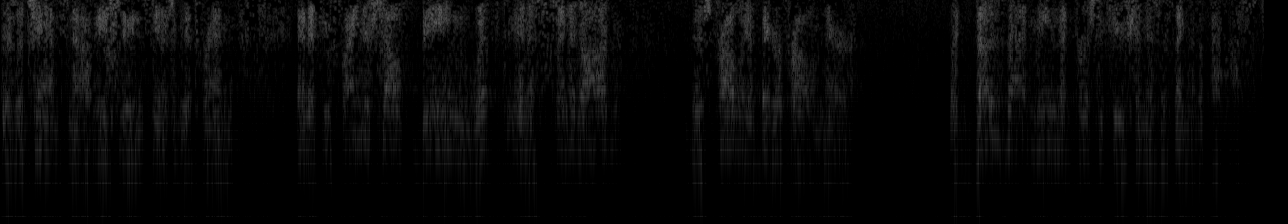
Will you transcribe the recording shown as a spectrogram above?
there's a chance now these days. Be a trend. And if you find yourself being whipped in a synagogue, there's probably a bigger problem there. But does that mean that persecution is a thing of the past?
